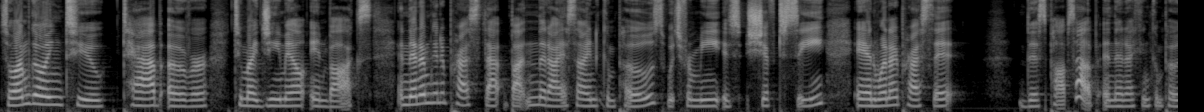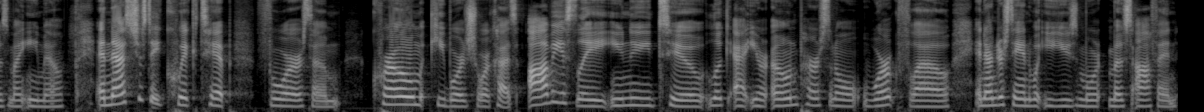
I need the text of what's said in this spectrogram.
So I'm going to tab over to my Gmail inbox, and then I'm going to press that button that I assigned compose, which for me is Shift C. And when I press it, this pops up and then I can compose my email. And that's just a quick tip for some Chrome keyboard shortcuts. Obviously, you need to look at your own personal workflow and understand what you use more, most often.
